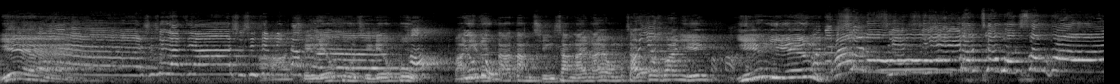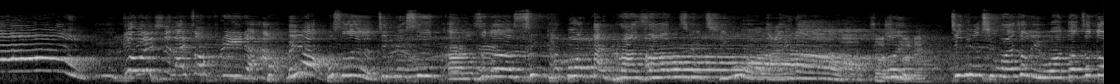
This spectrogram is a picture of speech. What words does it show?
耶，谢谢大家，谢谢谢大哥。请留步请留步，把你的搭档请上来，来，我们掌声欢迎莹莹。Hello，姐姐，大家晚上好。各位是来做 free 的哈，没有，不是，今天是呃这个新 combo my plaza。请请我来的。这是。今天请我来这里，我的这个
